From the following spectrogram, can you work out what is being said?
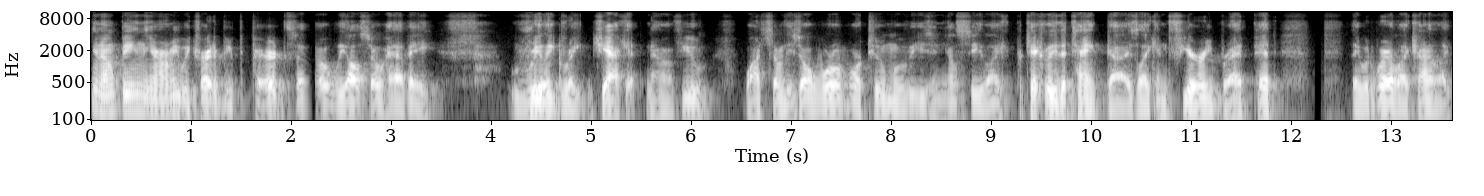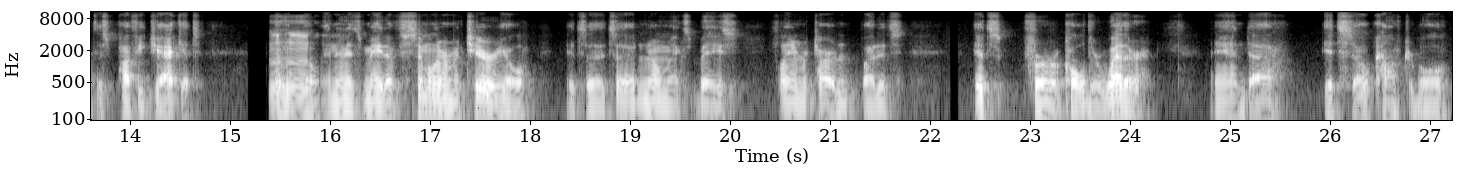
you know, being the army, we try to be prepared. So we also have a really great jacket. Now, if you watch some of these old World War II movies, and you'll see like particularly the tank guys, like in Fury, Brad Pitt, they would wear like kind of like this puffy jacket that would hmm go in, and it's made of similar material. It's a it's a Nomex base, flame retardant, but it's it's for colder weather, and uh, it's so comfortable.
